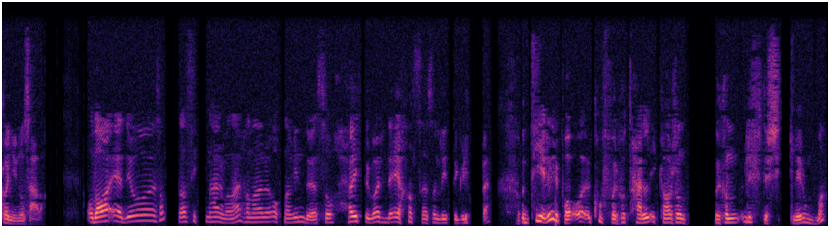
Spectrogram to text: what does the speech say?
kan jo nå si, da. Og da er det jo sånn, da sitter Herman her, han har åpna vinduet så høyt det går, det er altså en sånn lite glippe. Og de lurer på hvorfor hotell ikke har sånn du kan lufte skikkelig rommet.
